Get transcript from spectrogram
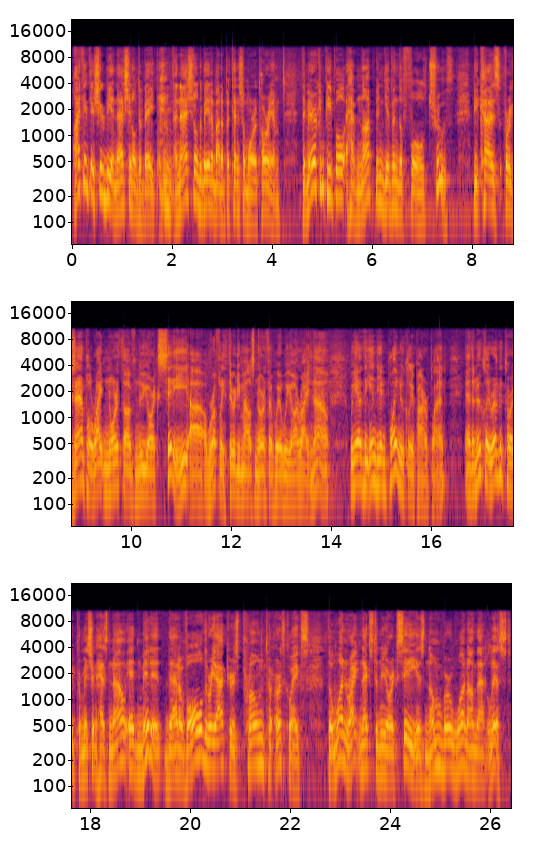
I think there should be a national debate, a national debate about a potential moratorium. The American people have not been given the full truth because, for example, right north of New York City, uh, roughly 30 miles north of where we are right now, we have the Indian Point nuclear power plant, and the Nuclear Regulatory Commission has now admitted that of all the reactors prone to earthquakes, the one right next to New York City is number one on that list.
